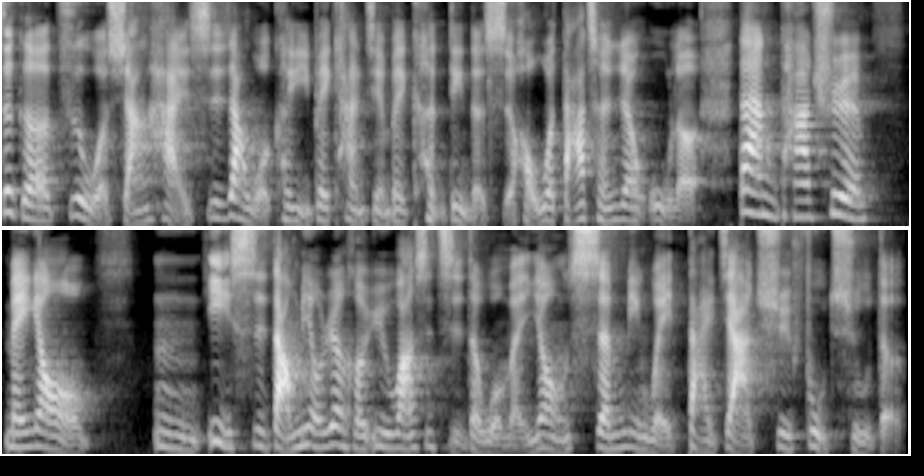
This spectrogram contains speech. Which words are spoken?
这个自我伤害是让我可以被看见、被肯定的时候，我达成任务了，但他却没有嗯意识到，没有任何欲望是值得我们用生命为代价去付出的。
